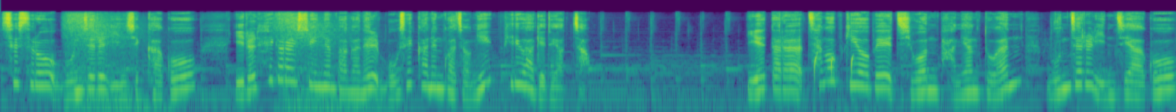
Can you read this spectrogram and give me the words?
스스로 문제를 인식하고 이를 해결할 수 있는 방안을 모색하는 과정이 필요하게 되었죠. 이에 따라 창업 기업의 지원 방향 또한 문제를 인지하고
